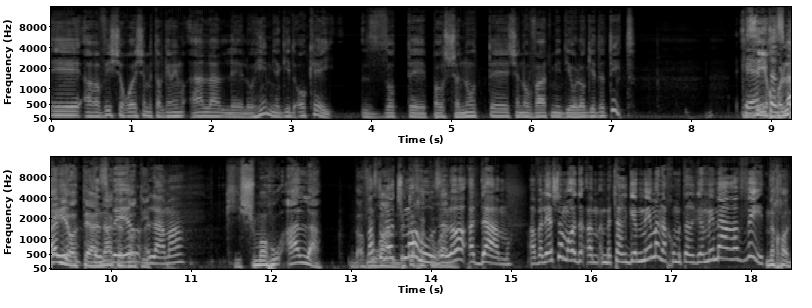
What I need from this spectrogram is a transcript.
אה, ערבי שרואה שמתרגמים הלאה לאלוהים, יגיד, אוקיי, זאת uh, פרשנות uh, שנובעת מאידיאולוגיה דתית. כן, זה יכולה תסביר, להיות טענה תסביר, כזאת. תסביר, למה? כי שמו הוא אללה. מה זאת אומרת שמו הוא? זה לא אדם. אבל יש שם עוד, מתרגמים, אנחנו מתרגמים מערבית. נכון.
